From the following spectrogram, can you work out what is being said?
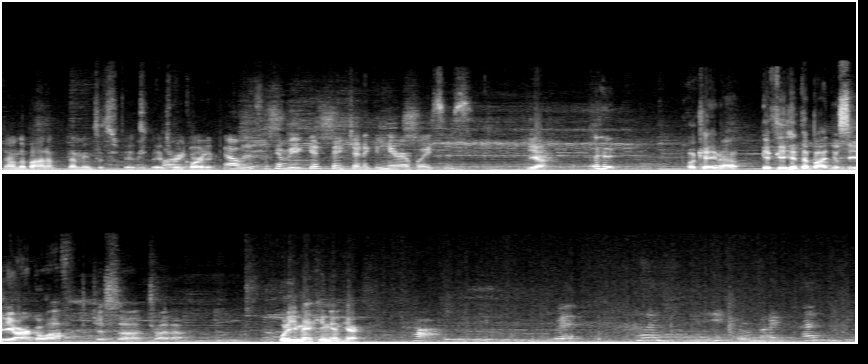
down the bottom, that means it's it's, it's recording. Oh, this is gonna be a good picture, and I can hear our voices. Yeah. Okay, now if you hit the button, you'll see the R go off. Just uh, try that. What are you making in here? Coffee with honey for my honey.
